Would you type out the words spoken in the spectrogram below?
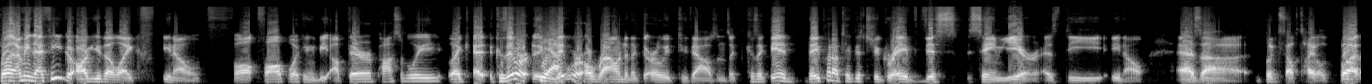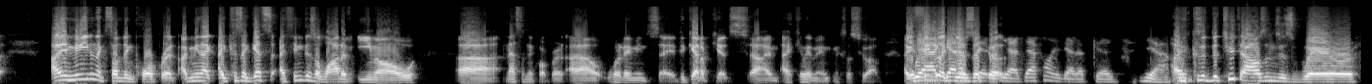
but I mean, I think you could argue that like you know, Fall, Fall Out Boy can be up there possibly, like because they were Yeah. they were around in like the early 2000s, like because like they had, they put out Take This to Your Grave this same year as the you know as uh Blink self titled, but. I mean, maybe even like something corporate. I mean, like, because I, guess I think there's a lot of emo, uh, not something corporate. Uh, what did I mean to say? The Get Up Kids. Uh, I, I can't even mix those two up. I yeah, think like there's like a yeah, definitely get up kids. Yeah, because the 2000s is where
